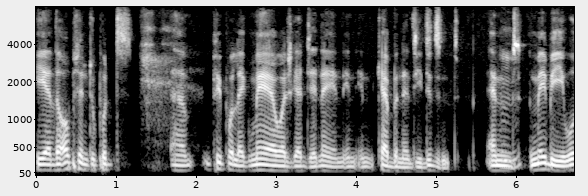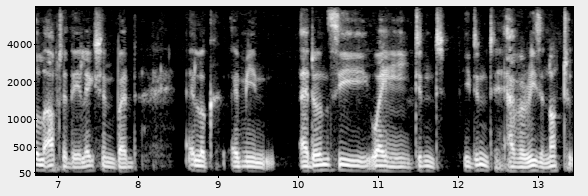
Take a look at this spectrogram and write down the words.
He had the option to put um, people like Mayor Wadyajena in, in, in cabinet. He didn't, and Mm-hmm. maybe he will after the election. But look, I mean, I don't see why he didn't. He didn't have a reason not to.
